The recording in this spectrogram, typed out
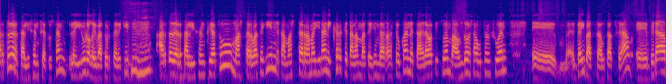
arte derta lizentziatu zen, lehiruro gehi bat urterekin. Mm -hmm. Arte derta lizentziatu, master bat egin, eta master amaieran ikerketa lan bat egin beharra zeukan, eta erabaki zuen, ba, ondo esagutzen zuen, e, gai bat zautatzea. E, bera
